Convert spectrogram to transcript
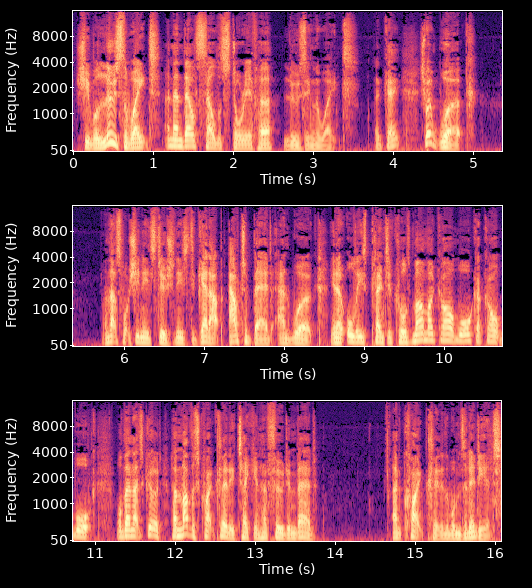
She will lose the weight, and then they'll sell the story of her losing the weight, okay? She won't work. And that's what she needs to do. She needs to get up, out of bed, and work. You know, all these plaintive calls, Mum, I can't walk, I can't walk. Well, then that's good. Her mother's quite clearly taking her food in bed. And quite clearly the woman's an idiot.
